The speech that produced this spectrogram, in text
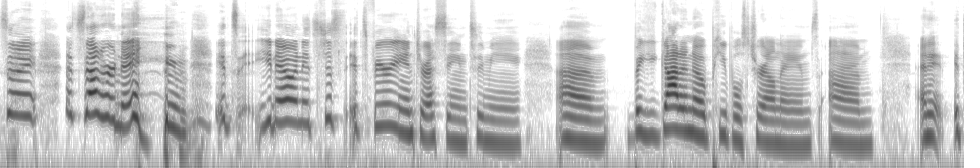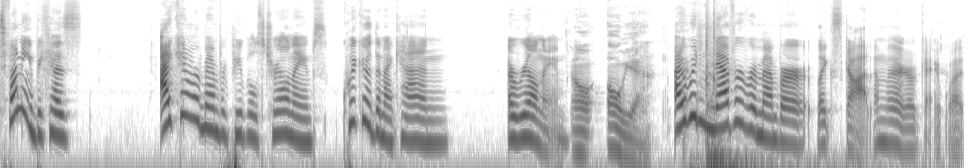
so I- it's not her name. It's you know, and it's just it's very interesting to me. Um, but you got to know people's trail names. Um, and it, it's funny because I can remember people's trail names quicker than I can a real name. Oh, oh yeah. I would never remember like Scott. I'm like, okay, what?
